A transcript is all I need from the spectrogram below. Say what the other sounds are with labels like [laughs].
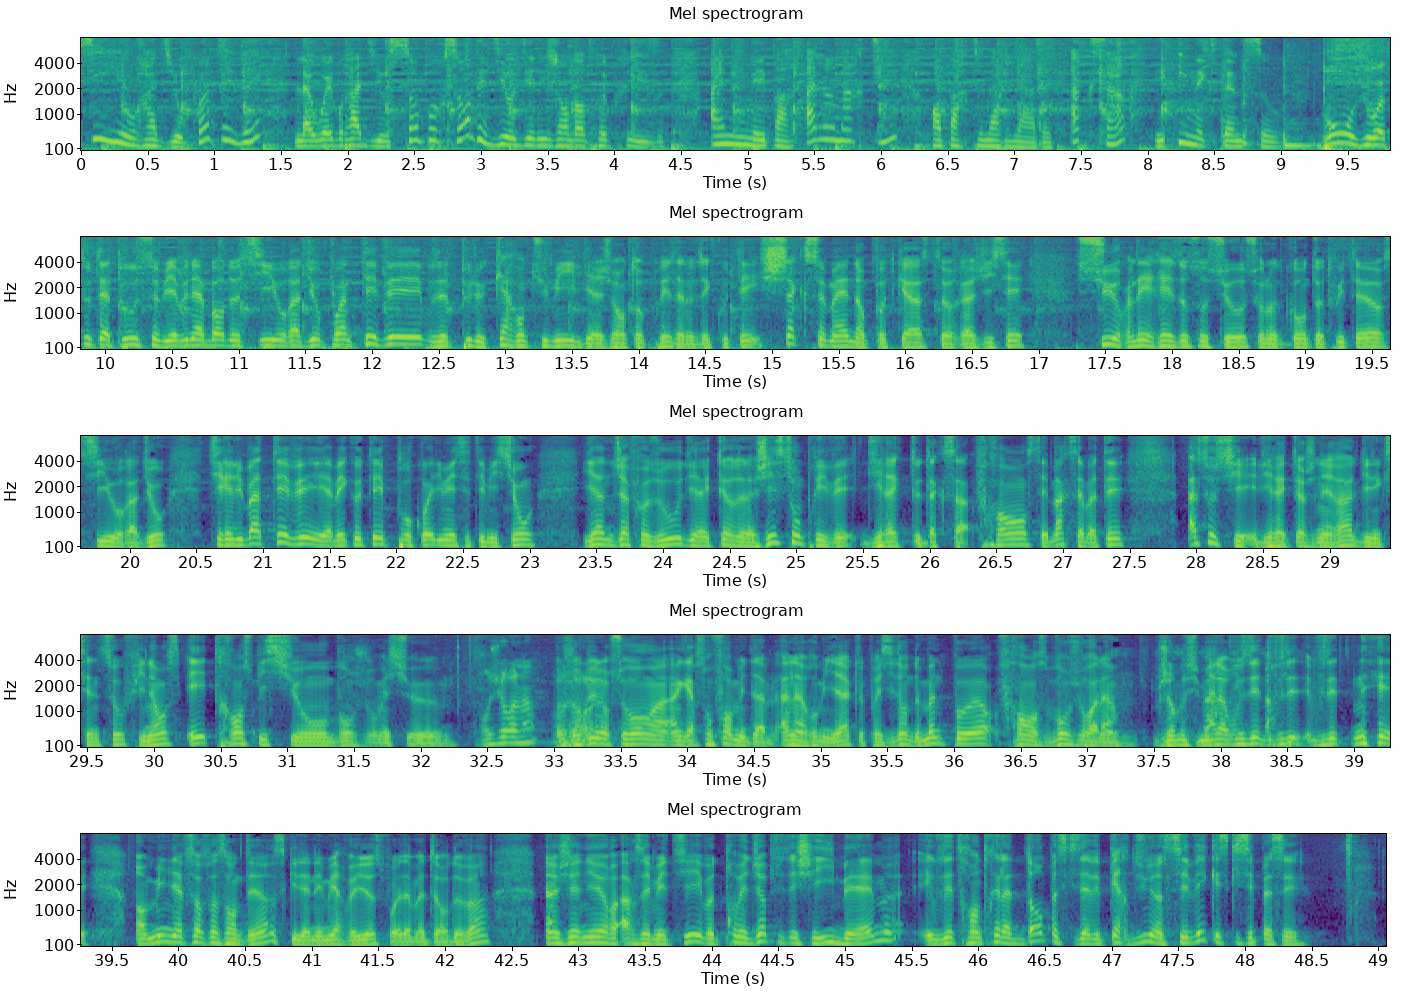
CEO-radio.tv, la web radio 100% dédiée aux dirigeants d'entreprise. Animée par Alain Marty, en partenariat avec AXA et Inextenso. Bonjour à toutes et à tous, bienvenue à bord de CEO Radio.tv. Vous êtes plus de 48 000 dirigeants d'entreprise à nous écouter chaque semaine en podcast. Réagissez sur les réseaux sociaux, sur notre compte Twitter, CEO Radio, TV. Et à mes côtés, pour co-animer cette émission, Yann Jaffrezou, directeur de la gestion privée directe d'AXA France, et Marc Sabaté, associé et directeur général d'Inexenso Finance et Transmission. Bonjour messieurs. Bonjour Alain. Aujourd'hui, nous recevons un, un garçon formidable, Alain Romillac, le président de Manpower France. Bonjour Alain. Bonjour Monsieur Martin. Alors vous êtes, vous êtes, vous êtes né en 1961, ce qui est une année merveilleuse pour les amateurs de vin, ingénieur arts et métiers. Et votre premier job, c'était chez IBM. Et vous êtes rentré là-dedans parce qu'ils avaient perdu un CV. Qu'est-ce qui s'est passé?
